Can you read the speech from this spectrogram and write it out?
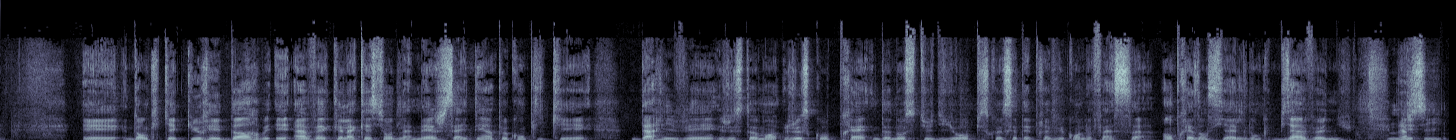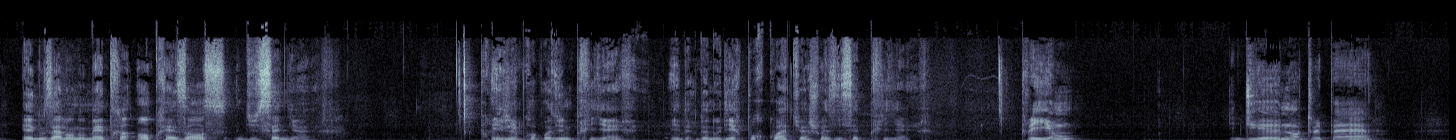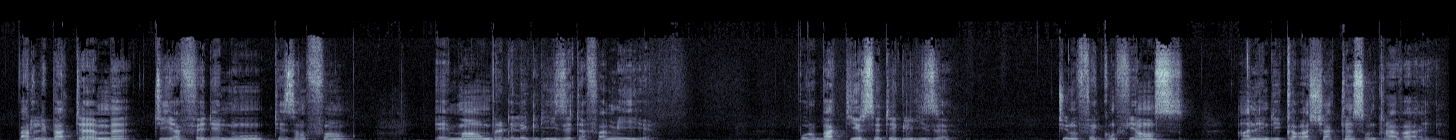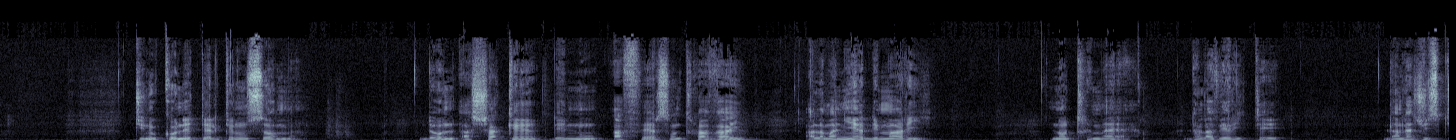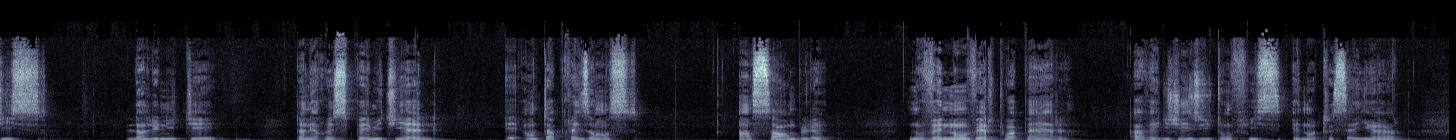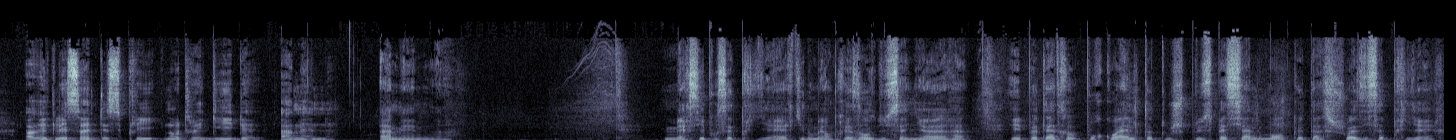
Et donc qui est curé d'Orbe et avec la question de la neige, ça a été un peu compliqué d'arriver justement jusqu'au près de nos studios puisque c'était prévu qu'on le fasse en présentiel. Donc bienvenue. Merci et nous allons nous mettre en présence du Seigneur. Et je propose une prière et de, nous dire pourquoi tu as choisi cette prière. Prions. Dieu notre Père, par le baptême, tu as fait de nous tes enfants et membres de l'Église et ta famille. Pour bâtir cette Église, tu nous fais confiance en indiquant à chacun son travail. Tu nous connais tels que nous sommes. Donne à chacun de nous à faire son travail à la manière de Marie, notre mère, dans la vérité, dans la justice, dans l'unité, dans le respect mutuel et en ta présence. Ensemble, nous venons vers toi, Père, avec Jésus ton Fils et notre Seigneur, avec le Saint-Esprit, notre guide. Amen. Amen. Merci pour cette prière qui nous met en présence du Seigneur. Et peut-être pourquoi elle te touche plus spécialement que tu as choisi cette prière?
